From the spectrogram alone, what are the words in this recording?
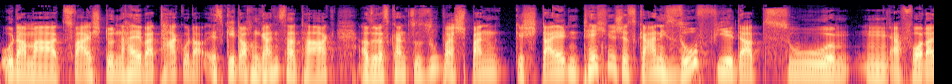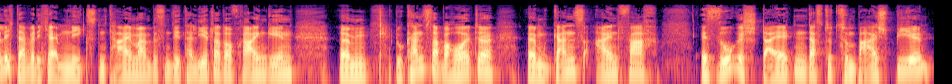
oder mal zwei Stunden, halber Tag oder es geht auch ein ganzer Tag. Also das kannst du super spannend gestalten. Technisch ist gar nicht so viel dazu hm, erforderlich. Da werde ich ja im nächsten Teil mal ein bisschen detaillierter drauf reingehen. Ähm, du kannst aber heute ähm, ganz einfach es so gestalten, dass du zum Beispiel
